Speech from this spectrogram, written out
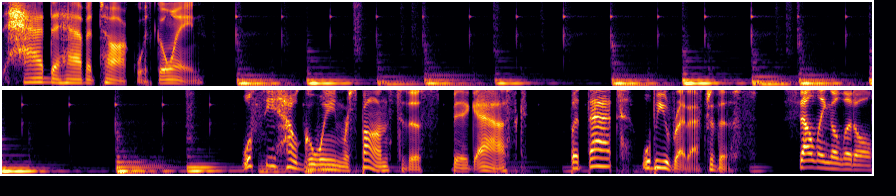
had to have a talk with Gawain. We'll see how Gawain responds to this big ask, but that will be right after this. Selling a little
